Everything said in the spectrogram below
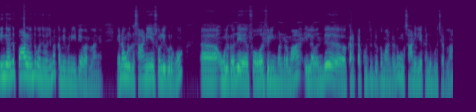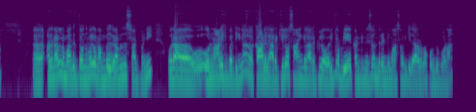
நீங்கள் வந்து பால் வந்து கொஞ்சம் கொஞ்சமாக கம்மி பண்ணிக்கிட்டே வரலாங்க. ஏன்னா உங்களுக்கு சாணியே சொல்லி கொடுக்கும். உங்களுக்கு வந்து ஓவர் ஃபீடிங் பண்ணுறோமா இல்லை வந்து கரெக்டாக கொடுத்துட்டு இருக்கோமான்றது உங்களுக்கு சாணியிலே கண்டுபிடிச்சிடலாம். அதனால நம்ம அதுக்கு தகுந்த மாதிரி ஒரு ஐம்பது கிராம்லேருந்து ஸ்டார்ட் பண்ணி ஒரு ஒரு நாளைக்கு பார்த்தீங்கன்னா காலையில் அரை கிலோ சாயங்காலம் அரை கிலோ வரைக்கும் அப்படியே கண்டினியூஸாக அந்த ரெண்டு மாதம் வரைக்கும் தாராளமாக கொண்டு போகலாம்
